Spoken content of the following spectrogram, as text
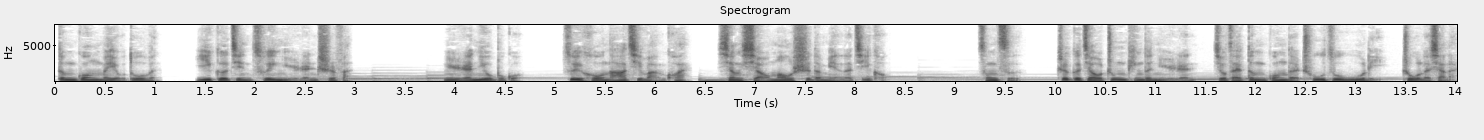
邓光没有多问，一个劲催女人吃饭。女人拗不过，最后拿起碗筷，像小猫似的抿了几口。从此，这个叫钟平的女人就在邓光的出租屋里住了下来。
